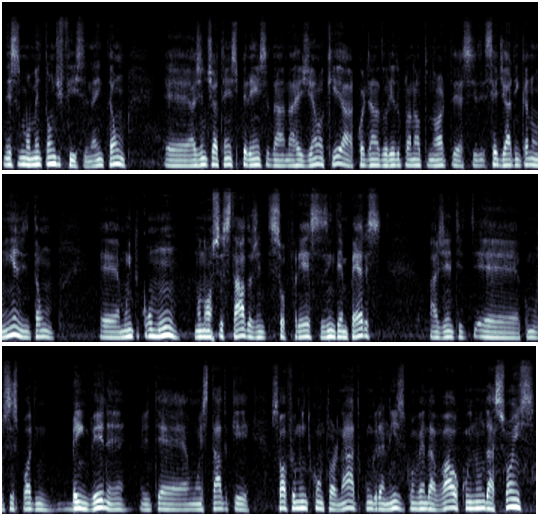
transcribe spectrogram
nesses momentos tão difíceis, né? Então, é, a gente já tem experiência da, na região aqui, a coordenadoria do Planalto Norte é sediada em Canoinhas, então é muito comum no nosso estado a gente sofrer essas intempéries. A gente, é, como vocês podem bem ver, né, a gente é um estado que sofre muito contornado, com granizo, com vendaval, com inundações.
